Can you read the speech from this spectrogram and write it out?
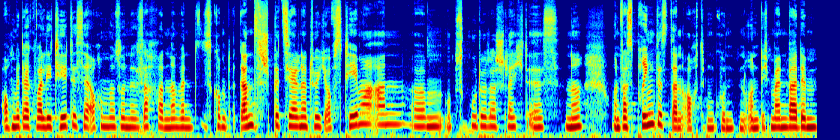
auch mit der Qualität ist ja auch immer so eine Sache. Ne? Wenn, es kommt ganz speziell natürlich aufs Thema an, ähm, ob es gut oder schlecht ist. Ne? Und was bringt es dann auch dem Kunden? Und ich meine, bei dem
